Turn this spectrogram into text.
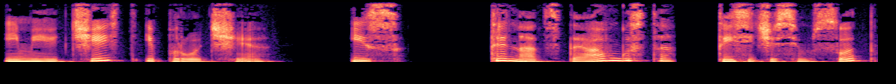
Имею честь и прочее. Из 13 августа 1700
